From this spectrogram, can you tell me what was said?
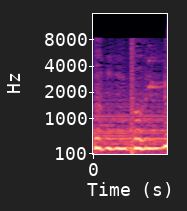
Sampai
